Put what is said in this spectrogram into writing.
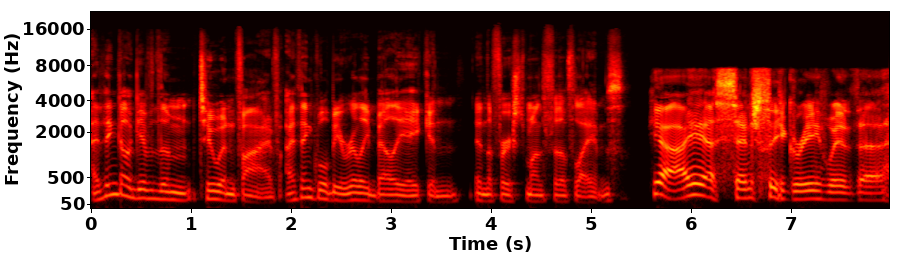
I think I'll give them two and five. I think we'll be really belly aching in the first month for the Flames. Yeah, I essentially agree with uh,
